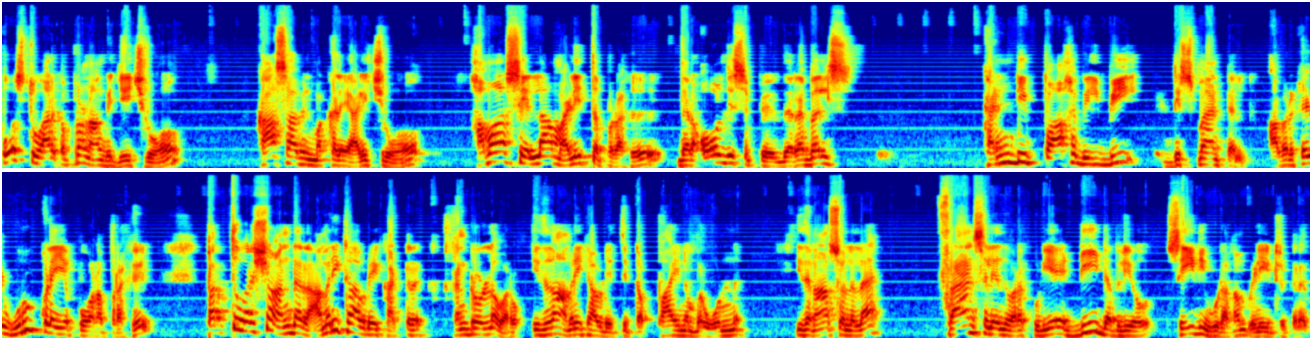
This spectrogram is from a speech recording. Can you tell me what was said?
போஸ்ட் வார்க்கு அப்புறம் நாங்கள் ஜெயிச்சிருவோம். காசாவின் மக்களை அழிச்சிருவோம். ஹமாஸ் எல்லாம் அழித்த பிறகு there all this the rebels கண்டிப்பாக வில் பி டிஸ்மேண்டல் அவர்கள் உருக்குலைய போன பிறகு பத்து வருஷம் அண்டர் அமெரிக்காவுடைய கட்டு கண்ட்ரோல்ல வரும். இதுதான் அமெரிக்காவுடைய திட்டம். பாய் நம்பர் ஒன்னு. இதை நான் சொல்லலை. பிரான்ஸ்ல இருந்து வரக்கூடிய டிடபிள்யூ செய்தி ஊடகம் வெளியிட்டிருக்கிறது.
